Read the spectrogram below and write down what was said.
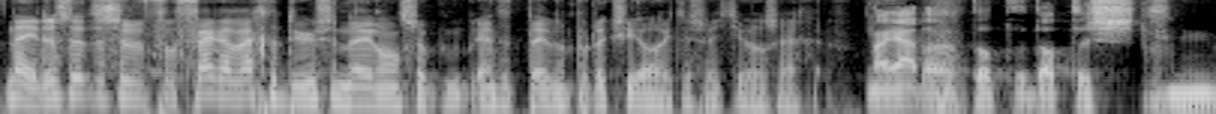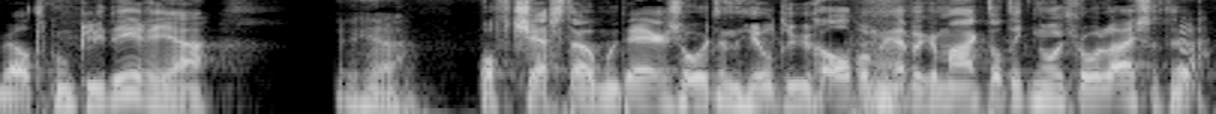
Nee, dus dit is een ver- verreweg de duurste Nederlandse entertainmentproductie ooit, is wat je wil zeggen. Nou ja, dat, dat, dat is nu wel te concluderen, ja. Ja. Of Chesto moet ergens ooit een heel duur album hebben gemaakt dat ik nooit geluisterd heb.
